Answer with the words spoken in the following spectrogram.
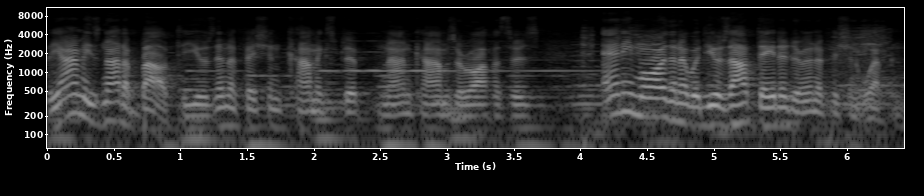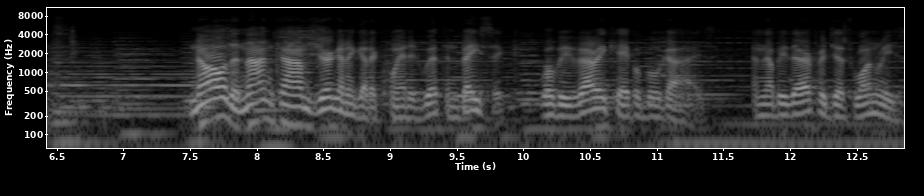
the Army's not about to use inefficient comic strip non-coms or officers any more than it would use outdated or inefficient weapons. No, the non-coms you're going to get acquainted with in basic will be very capable guys, and they'll be there for just one reason,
